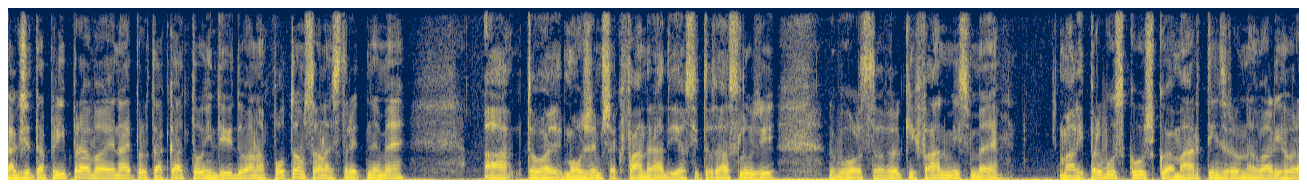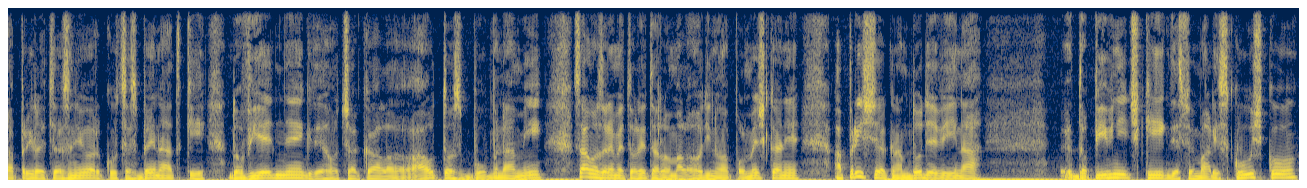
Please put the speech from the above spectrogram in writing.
Takže tá príprava je najprv takáto individuálna, potom sa len stretneme a to je, môžem, však fan rádio si to zaslúži. Bol toho veľký fan. My sme mali prvú skúšku a Martin zrovna Valihora priletel z New Yorku cez Benátky do Viedne, kde ho čakalo auto s bubnami. Samozrejme to lietadlo malo hodinu a pol meškanie a prišiel k nám do Devína do pivničky, kde sme mali skúšku.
